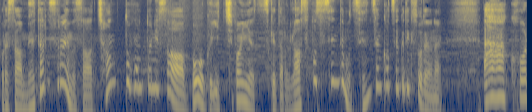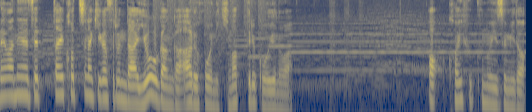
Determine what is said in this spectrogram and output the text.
これさ、メタルスライムさ、ちゃんと本当にさ、防具一番いいやつつけたらラスボス戦でも全然活躍できそうだよね。あー、これはね、絶対こっちな気がするんだ。溶岩がある方に決まってる、こういうのは。あ、回復の泉だ。や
